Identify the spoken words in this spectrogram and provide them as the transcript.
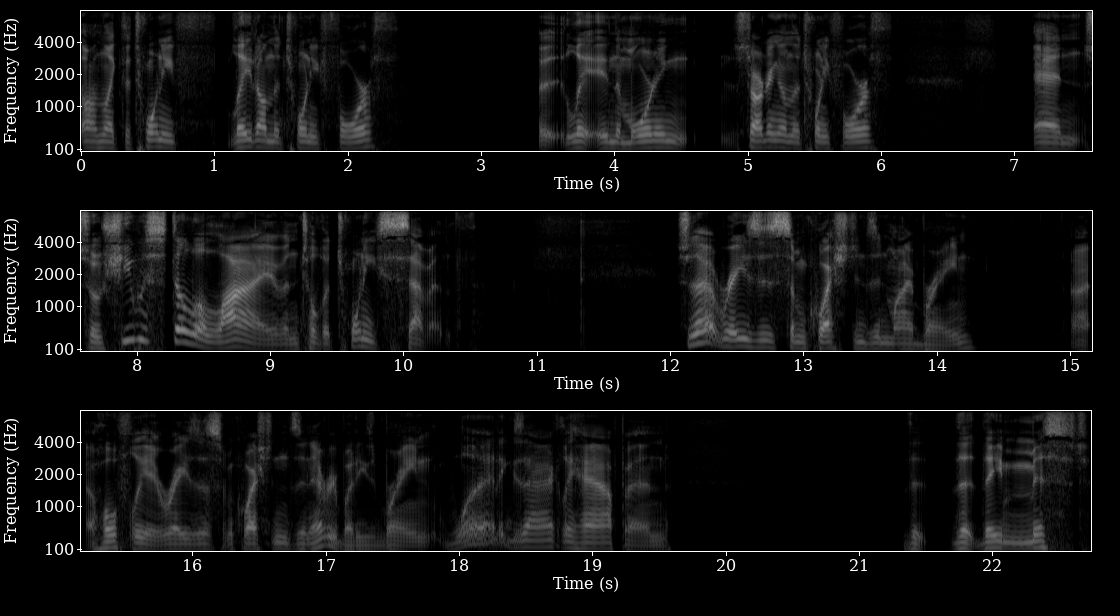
on like the 20 late on the 24th uh, late in the morning starting on the 24th and so she was still alive until the 27th. So that raises some questions in my brain. Uh, hopefully, it raises some questions in everybody's brain. What exactly happened that, that they missed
